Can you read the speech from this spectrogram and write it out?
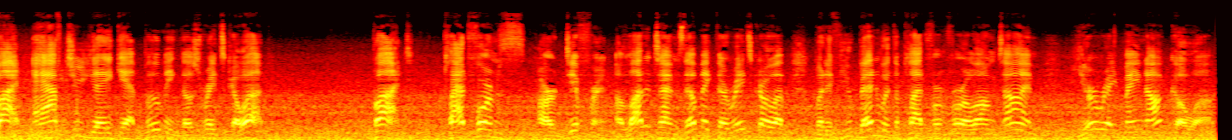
But after they get booming, those rates go up. But platforms are different. A lot of times they'll make their rates grow up, but if you've been with the platform for a long time, your rate may not go up.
